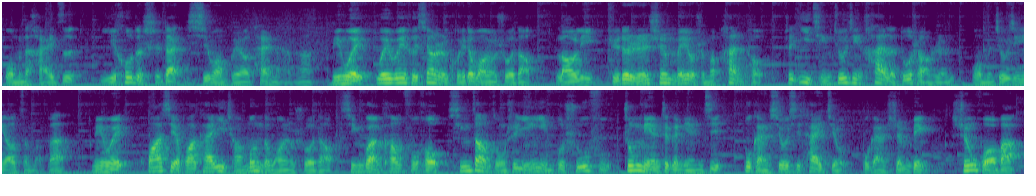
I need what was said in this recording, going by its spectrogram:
我们的孩子以后的时代希望不要太难啊。”名为微微和向日葵的网友说道：“老李觉得人生没有什么盼头，这疫情究竟害了多少人？我们究竟要怎么办？”名为花谢花开一场梦的网友说道：“新冠康复后，心脏总是隐隐不舒服，中年这个年纪不敢休。”休息太久，不敢生病，生活吧，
